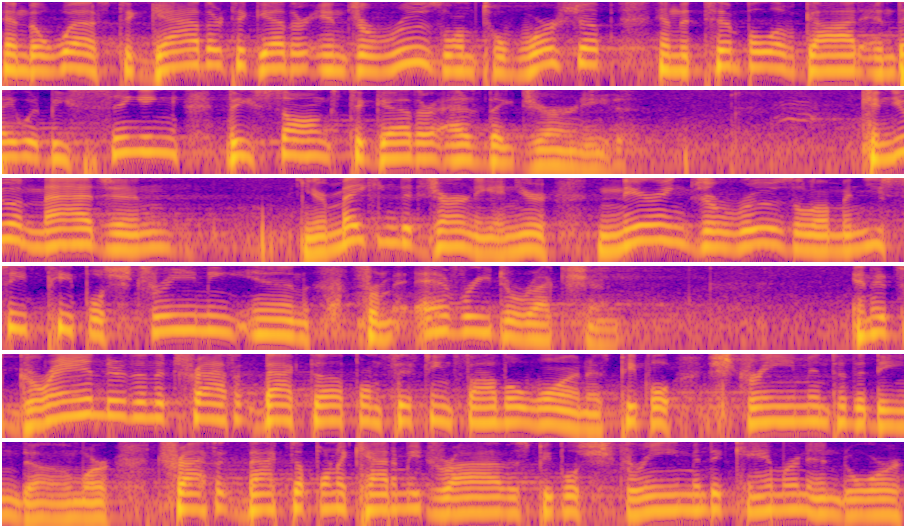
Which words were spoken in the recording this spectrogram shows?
and the west to gather together in Jerusalem to worship in the temple of God. And they would be singing these songs together as they journeyed. Can you imagine you're making the journey and you're nearing Jerusalem and you see people streaming in from every direction. And it's grander than the traffic backed up on 15501 as people stream into the Dean Dome, or traffic backed up on Academy Drive as people stream into Cameron Indoor.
